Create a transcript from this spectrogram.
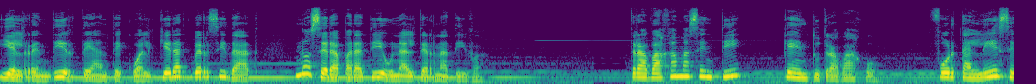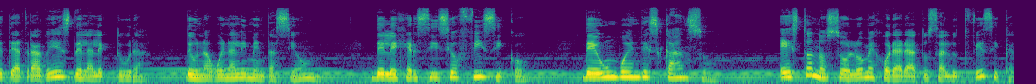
y el rendirte ante cualquier adversidad no será para ti una alternativa. Trabaja más en ti que en tu trabajo. Fortalécete a través de la lectura, de una buena alimentación, del ejercicio físico, de un buen descanso esto no solo mejorará tu salud física,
